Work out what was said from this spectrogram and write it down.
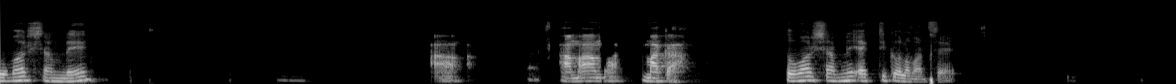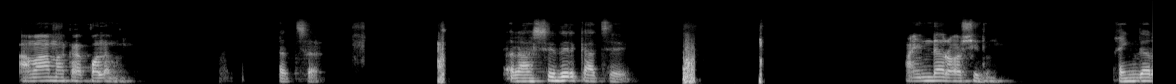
তোমার সামনে আ- আমামা মাকা। তোমার সামনে একটি কলম আছে। আমামাকা কলম। আচ্ছা। রাশেদের কাছে। আইন্দা রশিদুন। ইংদার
